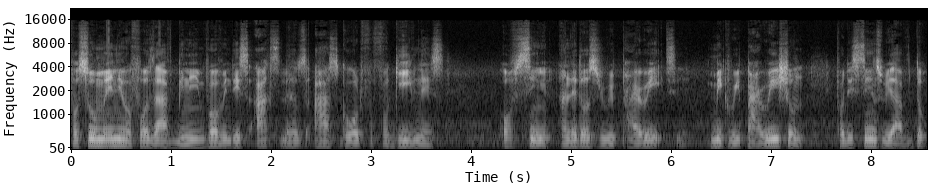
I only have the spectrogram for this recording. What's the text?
For so many of us that have been involved in this let us ask God for forgiveness of sin and let us reparate, make reparation for the sins we have do-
